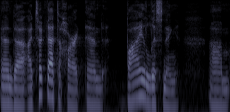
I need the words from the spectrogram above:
And uh, I took that to heart. And by listening, um,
